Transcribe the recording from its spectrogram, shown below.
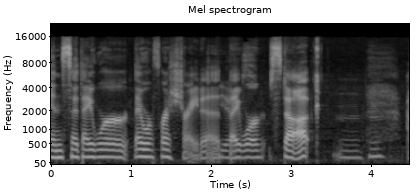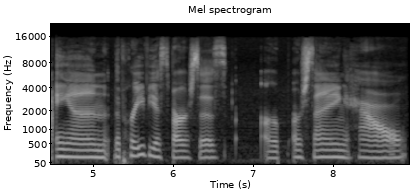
and so they were they were frustrated. They were stuck. Mm-hmm. And the previous verses are are saying how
